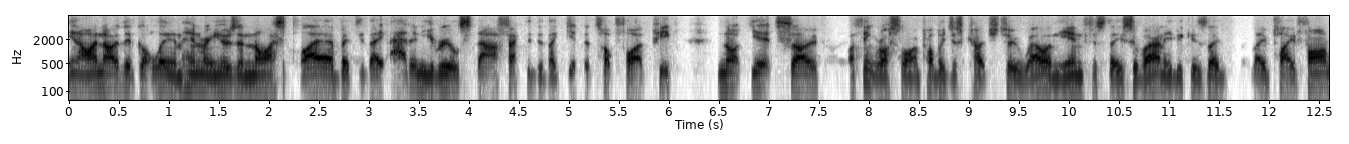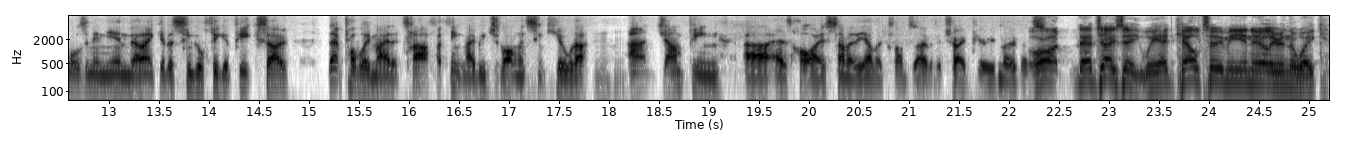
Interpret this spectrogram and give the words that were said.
You know, I know they've got Liam Henry, who's a nice player, but did they add any real star factor? Did they get the top five pick? Not yet. So I think Ross Lyon probably just coached too well in the end for Steve Silvagni because they they played finals and in the end they don't get a single figure pick. So that probably made it tough. I think maybe Geelong and St Kilda aren't jumping uh, as high as some of the other clubs over the trade period movements. All right, now Jay Z, we had Cal Twomey in earlier in the week,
